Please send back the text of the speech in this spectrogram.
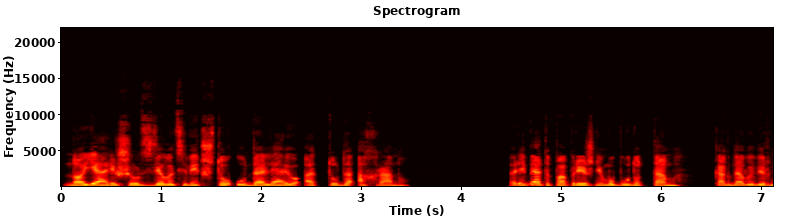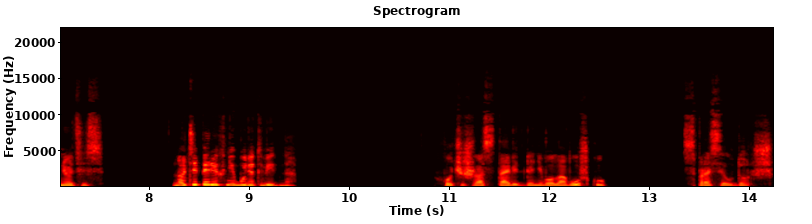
Но я решил сделать вид, что удаляю оттуда охрану. Ребята по-прежнему будут там, когда вы вернетесь, но теперь их не будет видно. Хочешь расставить для него ловушку? — спросил Додж.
